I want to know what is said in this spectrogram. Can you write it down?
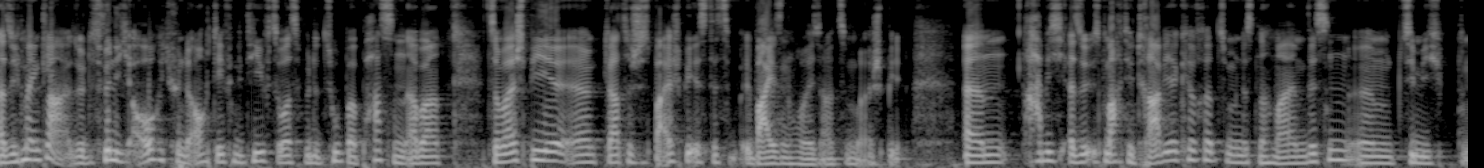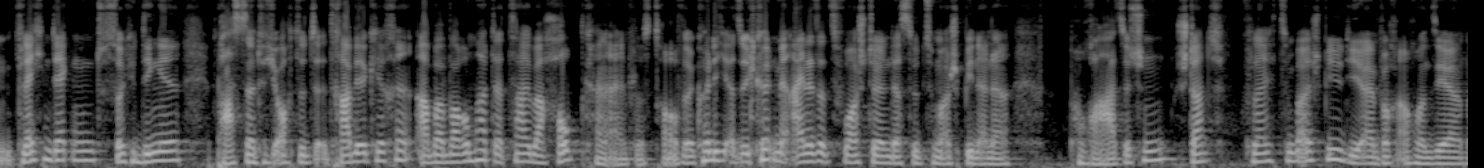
also ich meine, klar, also das finde ich auch, ich finde auch definitiv, sowas würde super passen, aber zum Beispiel, äh, klassisches Beispiel ist das Waisenhäuser zum Beispiel. Ähm, Habe ich, also es macht die Travierkirche, zumindest nach meinem Wissen, ähm, ziemlich flächendeckend, solche Dinge, passt natürlich auch zur Travierkirche, aber warum hat der Zar überhaupt keinen Einfluss drauf? Da könnte ich, also ich könnte mir einerseits vorstellen, dass du zum Beispiel in einer horasischen Stadt vielleicht zum Beispiel, die einfach auch ein sehr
